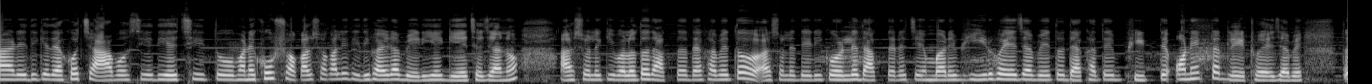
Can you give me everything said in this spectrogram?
আর এদিকে দেখো চা বসিয়ে দিয়েছি তো মানে খুব সকাল সকালই দিদিভাইরা বেরিয়ে গিয়েছে যেন আসলে কি বলো তো ডাক্তার দেখাবে তো, আসলে দেরি করলে ডাক্তারের চেম্বারে ভিড় হয়ে যাবে, তো দেখাতে ফিরতে অনেকটা লেট হয়ে যাবে। তো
